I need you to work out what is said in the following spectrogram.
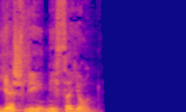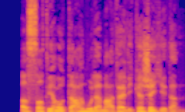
يشلي نيسيون. أستطيع التعامل مع ذلك جيدا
